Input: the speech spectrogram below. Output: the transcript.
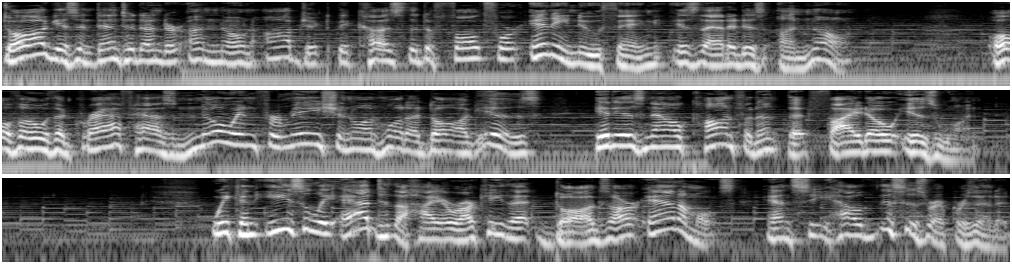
Dog is indented under unknown object because the default for any new thing is that it is unknown. Although the graph has no information on what a dog is, it is now confident that Fido is one we can easily add to the hierarchy that dogs are animals and see how this is represented.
